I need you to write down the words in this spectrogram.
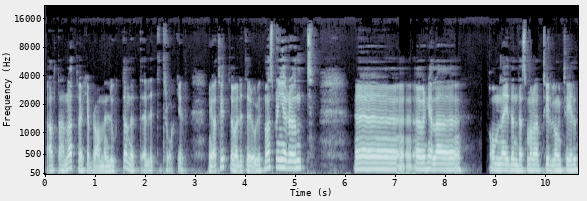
allt annat verkar bra men lootandet är lite tråkigt. Men jag tyckte det var lite roligt. Man springer runt eh, över hela omnejden där som man har tillgång till.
